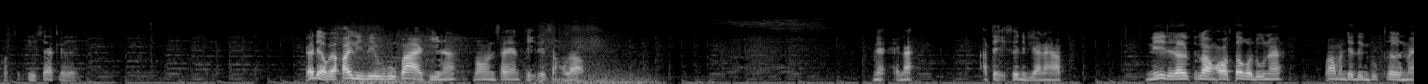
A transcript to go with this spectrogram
กดสกิลแซดเลย แล้วเดี๋ยวไปค่อยรีวิวฮูป้าอีกทีนะเพราะมันใช้อันติได้สองรอบ เนี่ยเห็นนะอันติขึ้นอีกแล้วนะครับ นี่เดี๋ยวเราลองออโต้ดูนะ ว่ามันจะดึงทุกเทิร์นไหม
